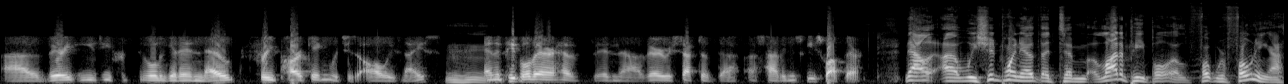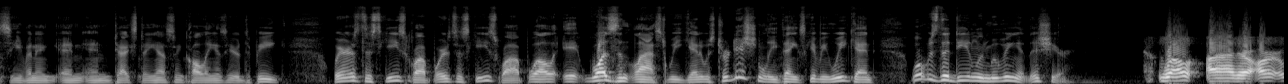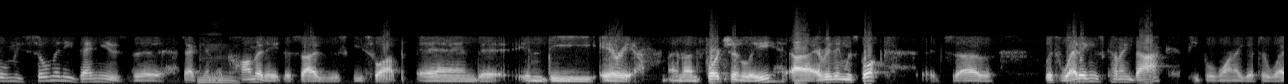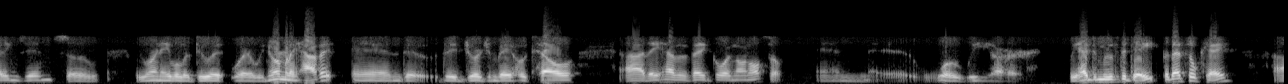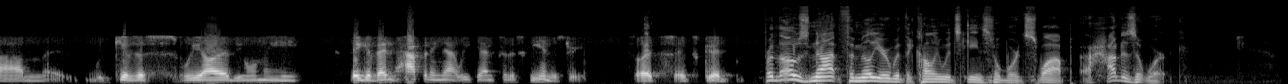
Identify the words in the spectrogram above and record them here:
Uh, very easy for people to get in and out. Free parking, which is always nice. Mm-hmm. And the people there have been uh, very receptive to us having a ski swap there. Now, uh, we should point out that um, a lot of people uh, were phoning us even and, and, and texting us and calling us here at the peak. Where's the ski swap? Where's the ski swap? Well, it wasn't last weekend. It was traditionally Thanksgiving weekend. What was the deal in moving it this year? Well, uh, there are only so many venues that, that can accommodate the size of the ski swap and uh, in the area. And unfortunately, uh, everything was booked. It's uh, with weddings coming back, people want to get their weddings in, so we weren't able to do it where we normally have it. And uh, the Georgian Bay Hotel, uh, they have an event going on also, and uh, well, we are we had to move the date, but that's okay um, gives us we are the only big event happening that weekend for the ski industry. So it's it's good. For those not familiar with the Collingwood Ski and Snowboard Swap, how does it work?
